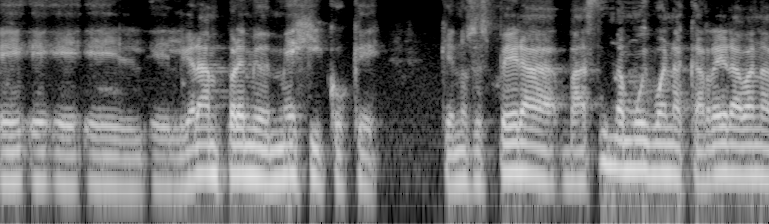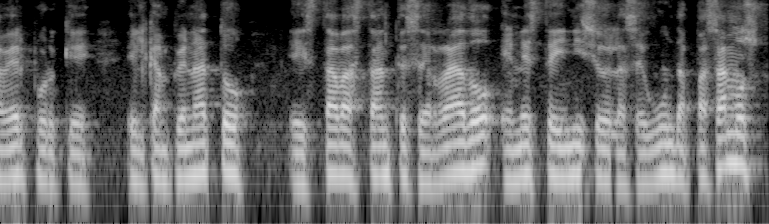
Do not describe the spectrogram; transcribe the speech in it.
eh, eh, eh, el, Gran Premio de México que, que nos espera una muy buena carrera, van a ver, porque el campeonato está bastante cerrado en este inicio de la segunda. Pasamos,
